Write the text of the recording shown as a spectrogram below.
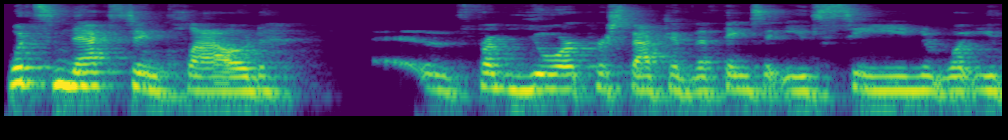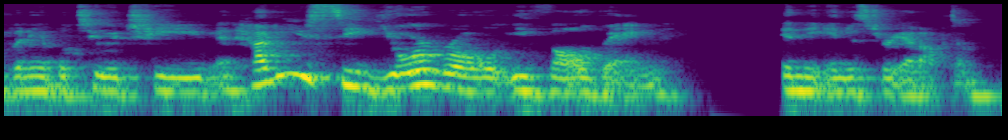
what's next in cloud uh, from your perspective, the things that you've seen, what you've been able to achieve, and how do you see your role evolving in the industry at Optum?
